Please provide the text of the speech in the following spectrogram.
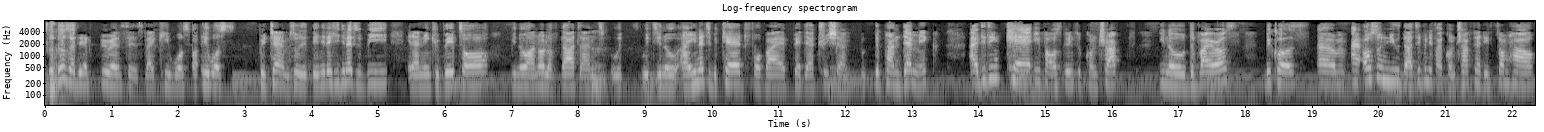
So those are the experiences. Like he was, uh, he was preterm, so they needed he needed to be in an incubator, you know, and all of that, and mm. with with you know, and he needed to be cared for by a pediatrician. The pandemic, I didn't care if I was going to contract, you know, the virus because um, I also knew that even if I contracted it, somehow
